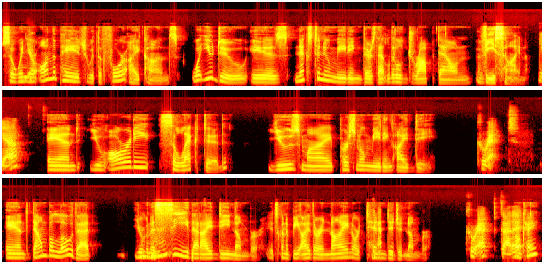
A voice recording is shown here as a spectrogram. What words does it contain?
So when you're on the page with the four icons, what you do is next to new meeting, there's that little drop down V sign. Yeah. And you've already selected use my personal meeting ID. Correct. And down below that, you're going to mm-hmm. see that ID number. It's going to be either a nine or 10 Yeah. digit number. Correct. Got it. Okay.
